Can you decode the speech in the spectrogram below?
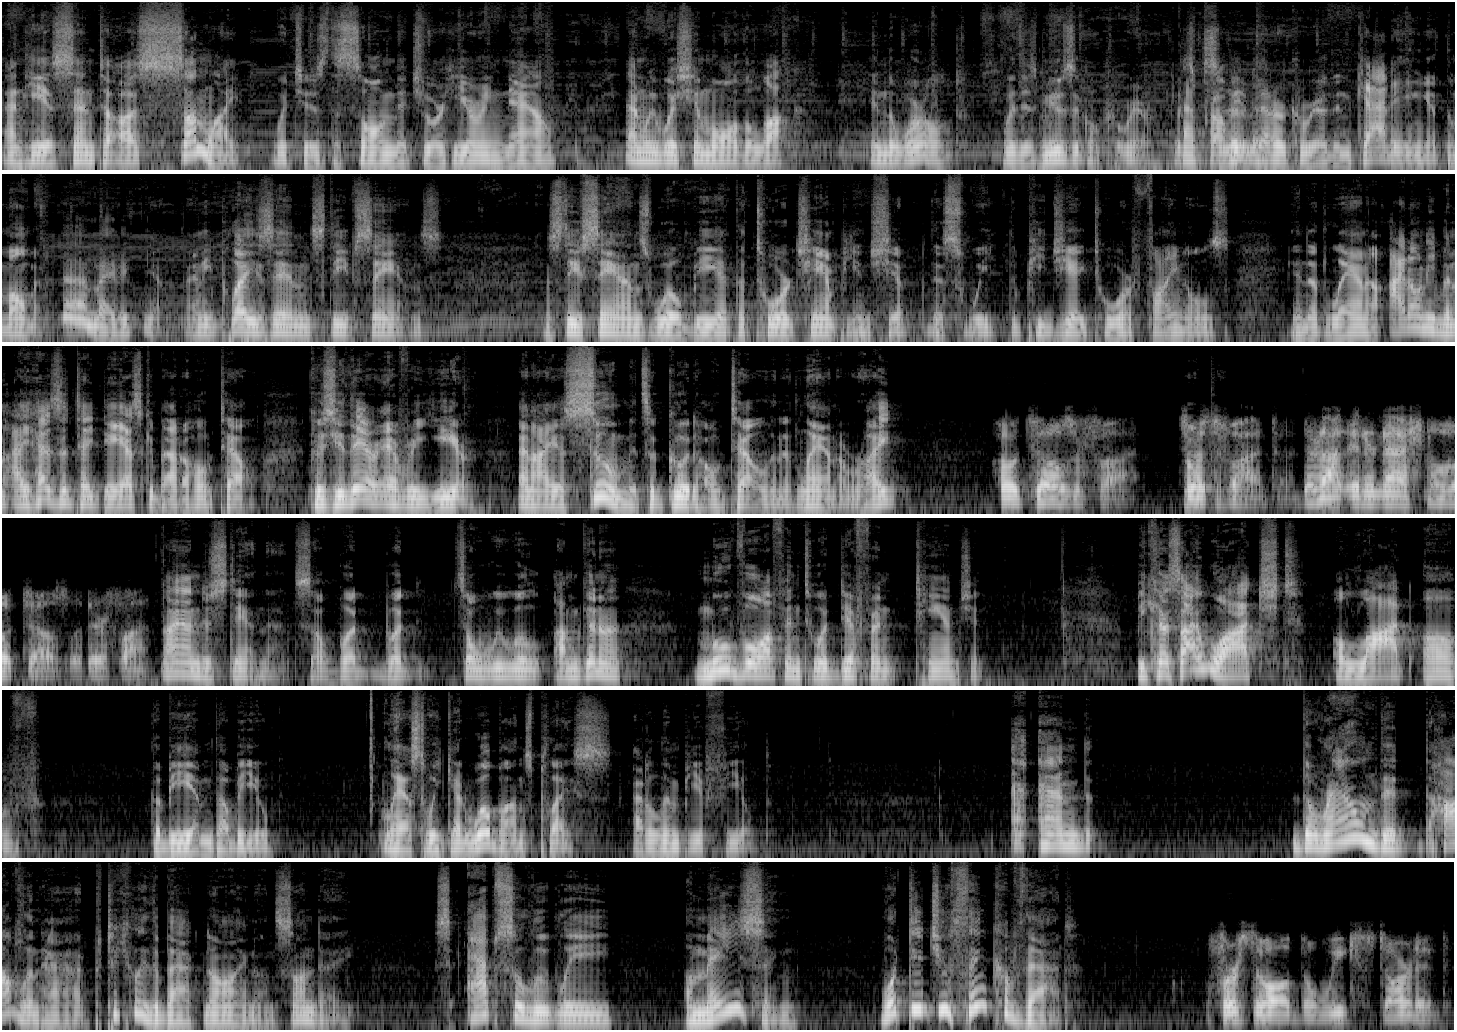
And he has sent to us Sunlight, which is the song that you're hearing now. And we wish him all the luck in the world with his musical career. It's probably a better career than caddying at the moment. Yeah, maybe. Yeah, and he plays in Steve Sands. And Steve Sands will be at the Tour Championship this week, the PGA Tour Finals in Atlanta. I don't even I hesitate to ask about a hotel because you're there every year, and I assume it's a good hotel in Atlanta, right? Hotels are fine, just fine. They're not international hotels, but they're fine. I understand that. So, but but so we will. I'm gonna move off into a different tangent because I watched a lot of the BMW last week at Wilbon's place at Olympia Field, and the round that Hovland had, particularly the back nine on Sunday, was absolutely amazing. What did you think of that? First of all, the week started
